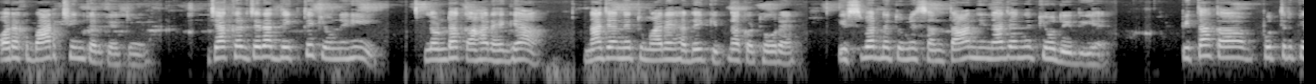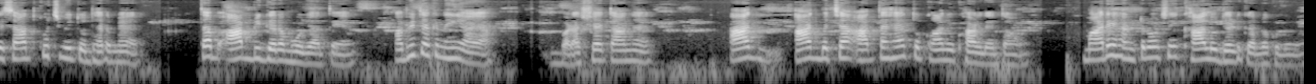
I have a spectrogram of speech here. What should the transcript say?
और अखबार छीन कर कहती हूँ जाकर जरा देखते क्यों नहीं? लौंडा कहाँ रह गया? ना जाने तुम्हारे हृदय कितना कठोर है। ईश्वर ने तुम्हें संतान ही ना जाने क्यों दे दी है? पिता का पुत्र के साथ कुछ भी तो धर्म है। तब आप भी गर्म हो जाते हैं। अभी तक नहीं आया। बड़ा शैतान है। आज आज बच्चा आता है तो कान उखाड़ लेता हूँ। मारे हंटरों से खाल उधेड़ कर रख दूँगा।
